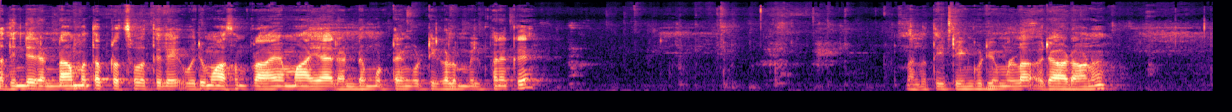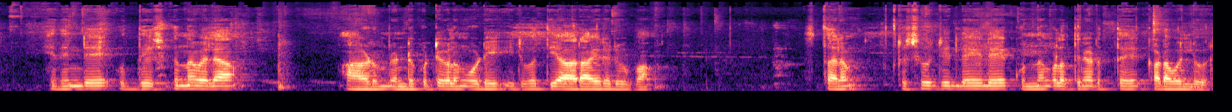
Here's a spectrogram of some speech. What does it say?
അതിന്റെ രണ്ടാമത്തെ പ്രസവത്തിലെ ഒരു മാസം പ്രായമായ രണ്ട് മുട്ടൻകുട്ടികളും വിൽപ്പനക്ക് നല്ല തീറ്റയും കുടിയുമുള്ള ഒരാടാണ്. ഇതിന്റെ ഉദ്ദേശിക്കുന്ന വില ആടും രണ്ട് കുട്ടികളും കൂടി ഇരുപത്തി ആറായിരം രൂപ. സ്ഥലം തൃശ്ശൂർ ജില്ലയിലെ കുന്നംകുളത്തിനടുത്ത് കടവല്ലൂർ.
